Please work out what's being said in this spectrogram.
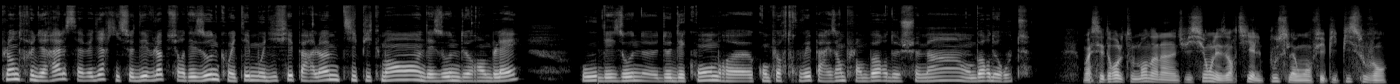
Plante rudérale, ça veut dire qu'ils se développent sur des zones qui ont été modifiées par l'homme, typiquement des zones de remblai ou des zones de décombres qu'on peut retrouver par exemple en bord de chemin, en bord de route. Moi, c'est drôle, tout le monde a l'intuition. Les orties, elles poussent là où on fait pipi souvent.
